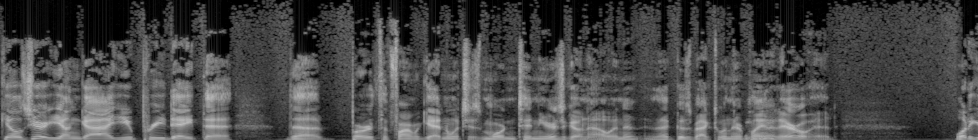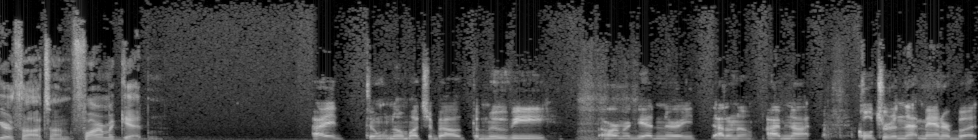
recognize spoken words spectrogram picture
Gills, you're a young guy. You predate the the birth of Farmageddon, which is more than ten years ago now, isn't it? That goes back to when they were playing mm-hmm. at Arrowhead. What are your thoughts on Farmageddon? I don't know much about the movie Armageddon or any, I don't know. I'm not cultured in that manner, but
